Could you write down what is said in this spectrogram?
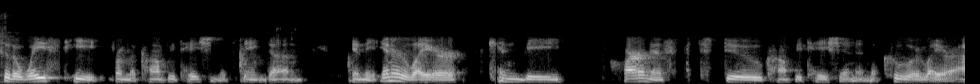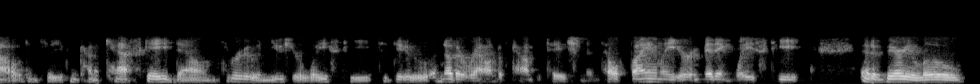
So the waste heat from the computation that's being done in the inner layer can be harnessed to do computation in the cooler layer out. And so you can kind of cascade down through and use your waste heat to do another round of computation until finally you're emitting waste heat at a very low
